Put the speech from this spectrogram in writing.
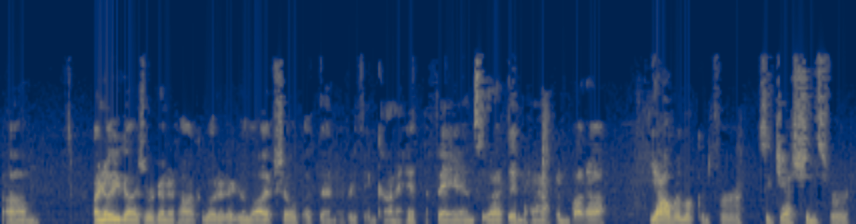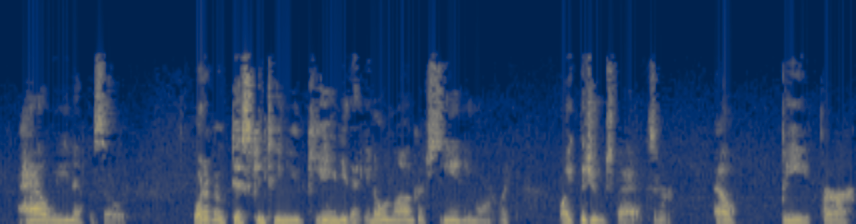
Um, I know you guys were going to talk about it at your live show, but then everything kind of hit the fan, so that didn't happen. But uh, y'all were looking for suggestions for a Halloween episode. What about discontinued candy that you no longer see anymore, like like the juice bags or hell, beep or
